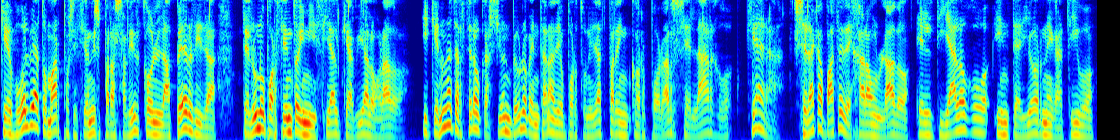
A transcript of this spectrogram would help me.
que vuelve a tomar posiciones para salir con la pérdida del 1% inicial que había logrado y que en una tercera ocasión ve una ventana de oportunidad para incorporarse largo, ¿qué hará? ¿Será capaz de dejar a un lado el diálogo interior negativo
